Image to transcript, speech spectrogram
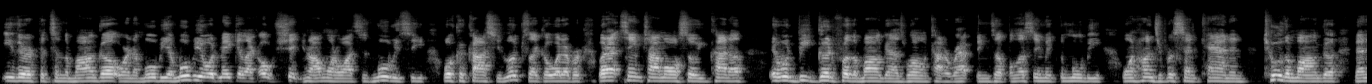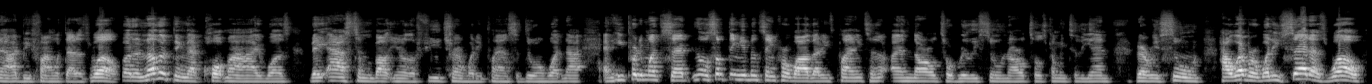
either if it's in the manga or in a movie. A movie would make it like oh shit you know I want to watch this movie see what Kakashi looks like or whatever. But at the same time also you kind of it would be good for the manga as well and kind of wrap things up. Unless they make the movie 100% canon to the manga, then I'd be fine with that as well. But another thing that caught my eye was they asked him about, you know, the future and what he plans to do and whatnot. And he pretty much said, you know, something he'd been saying for a while that he's planning to end Naruto really soon. Naruto's coming to the end very soon. However, what he said as well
